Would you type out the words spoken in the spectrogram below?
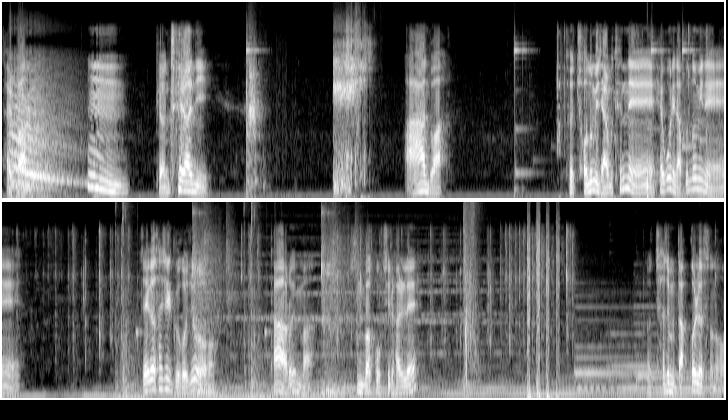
달밤? 음. 변태라니. 아, 놔. 저, 저놈이 잘못했네. 해골이 나쁜 놈이네. 제가 사실 그거죠? 다 알아, 임마. 숨바꼭질 할래? 너 찾으면 딱 걸렸어, 너.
